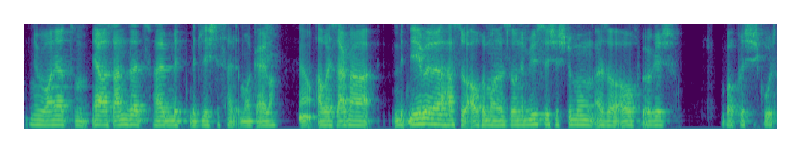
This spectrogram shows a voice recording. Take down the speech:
Wir waren ja zum, ja, Sunset, halt mit, mit Licht ist halt immer geiler. Ja. Aber ich sag mal, mit Nebel hast du auch immer so eine mystische Stimmung, also auch wirklich war richtig gut.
